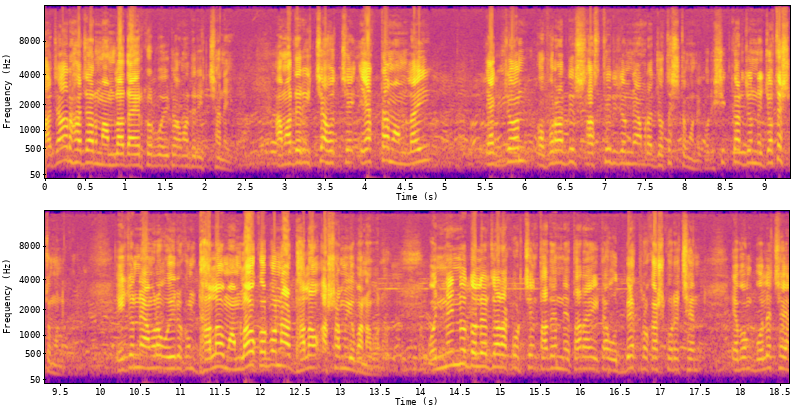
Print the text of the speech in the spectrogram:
হাজার হাজার মামলা দায়ের করব এটা আমাদের ইচ্ছা নেই। আমাদের ইচ্ছা হচ্ছে একটা মামলাই একজন অপরাধীর শাস্তির জন্য আমরা যথেষ্ট মনে করি, শিক্ষার জন্য যথেষ্ট মনে করি। এই জন্য আমরা ওই রকম ঢালাও মামলাও করব না আর ঢালাও আসামিও বানাবো না। অন্যান্য দলের যারা করছেন, তাদের নেতারা এটা উদ্বেগ প্রকাশ করেছেন এবং বলেছেন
